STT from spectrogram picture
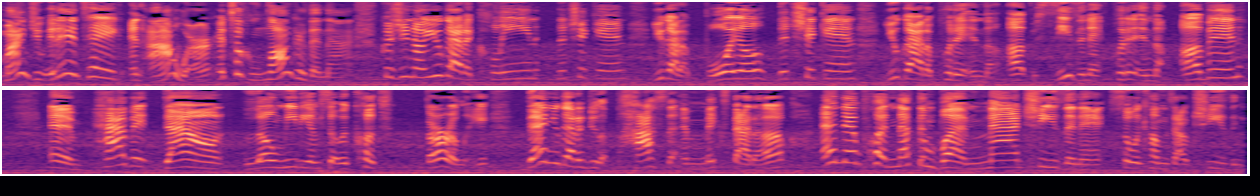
mind you, it didn't take an hour. It took longer than that. Because you know, you gotta clean the chicken, you gotta boil the chicken, you gotta put it in the up, season it, put it in the oven, and have it down low medium so it cooks thoroughly. Then you got to do the pasta and mix that up, and then put nothing but mad cheese in it so it comes out cheesy.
